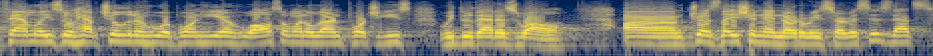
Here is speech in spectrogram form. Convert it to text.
families who have children who were born here who also want to learn Portuguese, we do that as well. Um, translation and notary services, that's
